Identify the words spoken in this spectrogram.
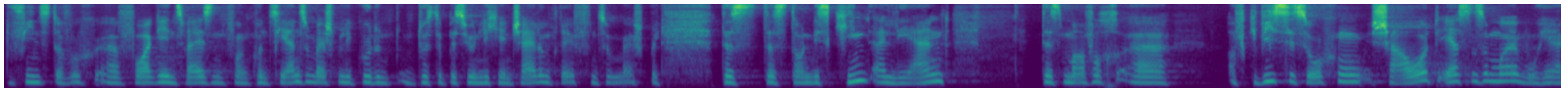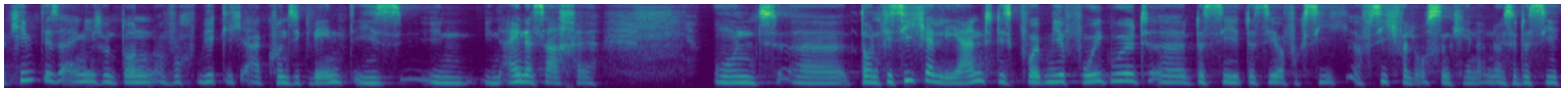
du findest einfach äh, Vorgehensweisen von Konzernen zum Beispiel nicht gut und, und du hast eine persönliche Entscheidung treffen zum Beispiel, dass, dass dann das Kind erlernt, dass man einfach äh, auf gewisse Sachen schaut, erstens einmal, woher kommt das eigentlich und dann einfach wirklich auch konsequent ist in, in einer Sache und äh, dann für sich erlernt, das gefällt mir voll gut, äh, dass sie, dass sie einfach sich, auf sich verlassen können. Also dass sie,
